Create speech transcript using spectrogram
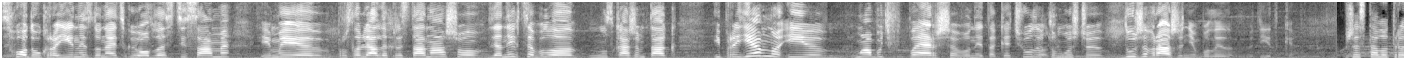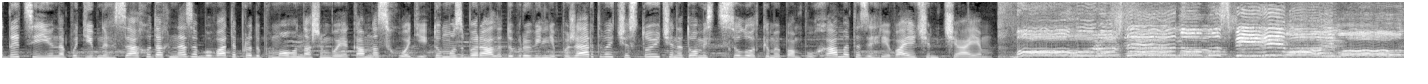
сходу України, з Донецької області саме. І ми прославляли Христа нашого. Для них це було, ну скажімо так, і приємно, і, мабуть, вперше вони таке чули, тому що дуже вражені були дітки. Вже стало традицією на подібних заходах не забувати про допомогу нашим воякам на сході. Тому збирали добровільні пожертви, частуючи натомість солодкими пампухами та зігріваючим чаєм. Богу рожденому співаймо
